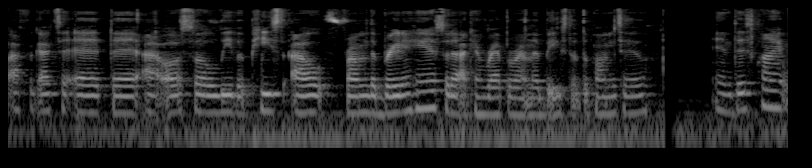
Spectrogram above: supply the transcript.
I forgot to add that I also leave a piece out from the braiding hair so that I can wrap around the base of the ponytail. And this client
